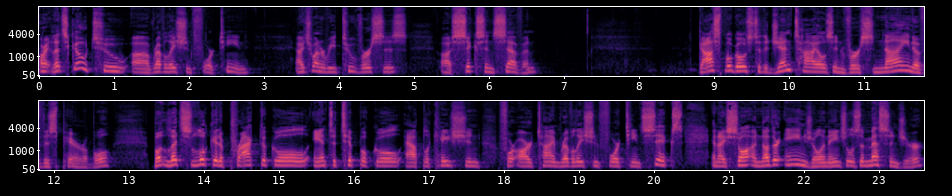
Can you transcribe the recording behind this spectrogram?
All right, let's go to uh, Revelation 14. I just want to read two verses uh, 6 and 7. Gospel goes to the Gentiles in verse 9 of this parable, but let's look at a practical, antitypical application for our time. Revelation 14 6. And I saw another angel, an angel is a messenger,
